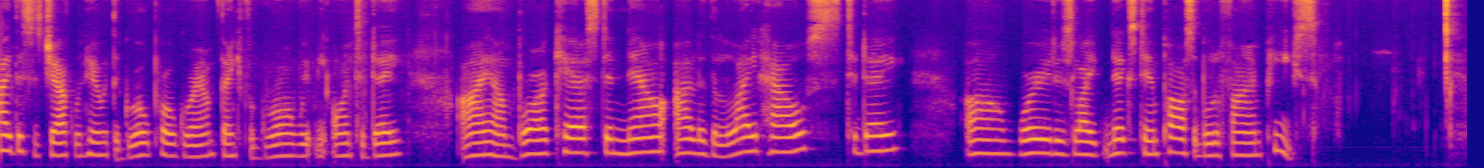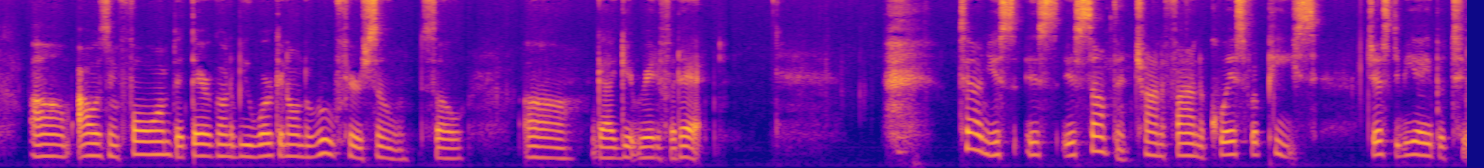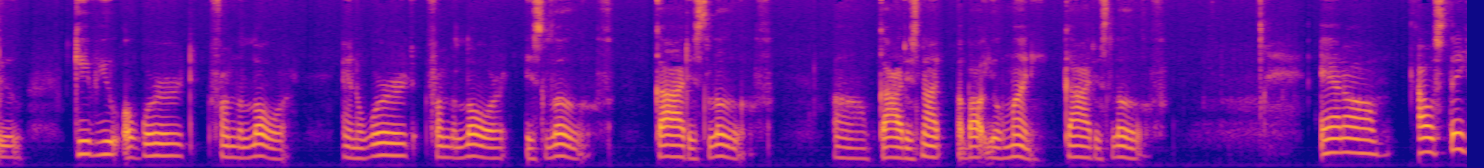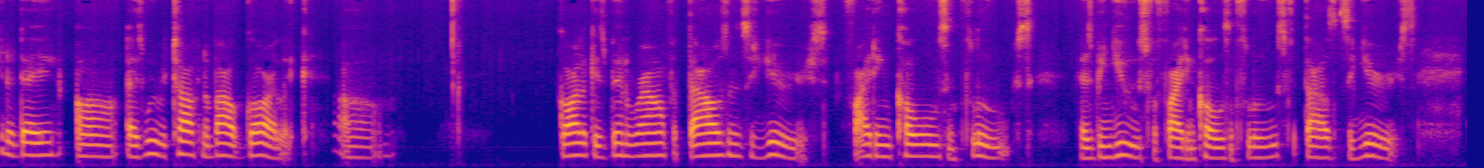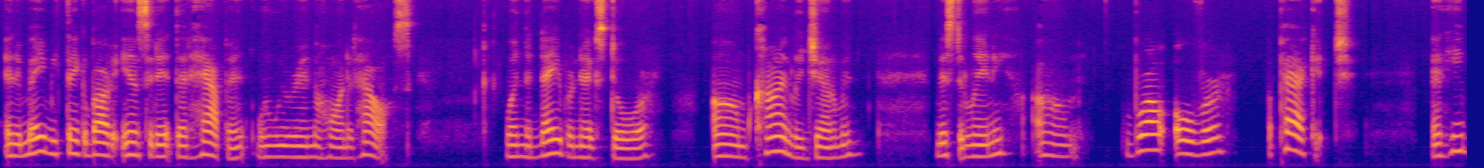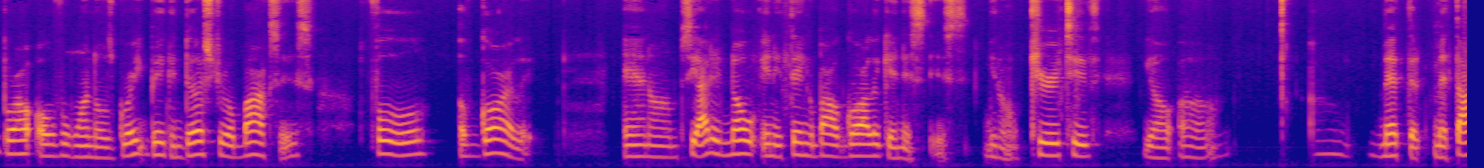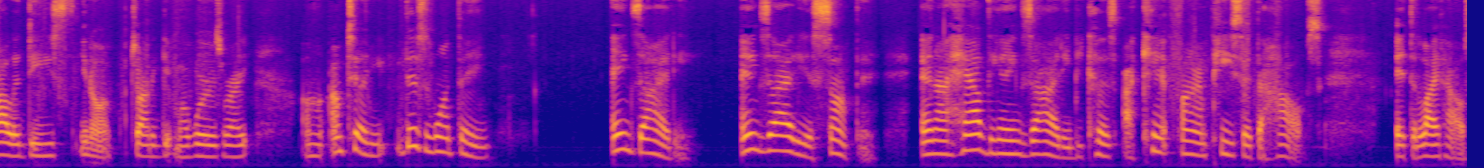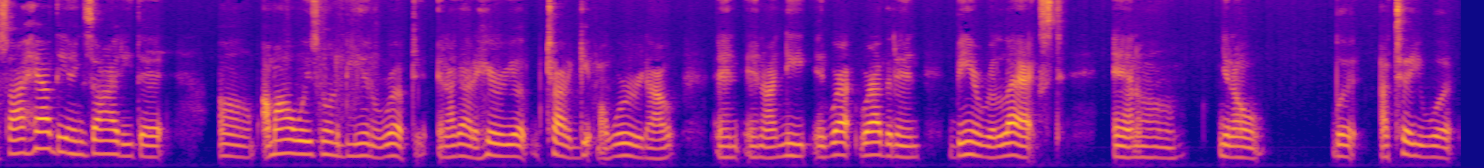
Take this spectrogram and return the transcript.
Hi, this is Jacqueline here with the Grow Program. Thank you for growing with me on today. I am broadcasting now out of the lighthouse today, um, where it is like next to impossible to find peace. Um, I was informed that they're going to be working on the roof here soon, so uh, gotta get ready for that. Telling you, it's, it's, it's something trying to find a quest for peace, just to be able to give you a word from the Lord. And a word from the Lord is love. God is love. Uh, God is not about your money. God is love. And um, I was thinking today, uh, as we were talking about garlic. Um, garlic has been around for thousands of years, fighting colds and flus. Has been used for fighting colds and flus for thousands of years. And it made me think about an incident that happened when we were in the haunted house. When the neighbor next door, um, kindly gentleman, Mr. Lenny, um, brought over a package. And he brought over one of those great big industrial boxes full of garlic. And um, see, I didn't know anything about garlic and its, its you know, curative, you know, um, um, method methodologies. You know, I'm trying to get my words right. Uh, I'm telling you, this is one thing. Anxiety. Anxiety is something. And I have the anxiety because I can't find peace at the house, at the lighthouse. So I have the anxiety that um, I'm always going to be interrupted and I got to hurry up and try to get my word out. And, and I need, and ra- rather than being relaxed and, um, you know, but I tell you what,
